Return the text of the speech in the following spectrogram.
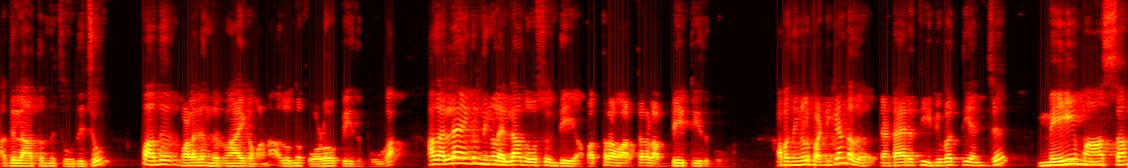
അതിനകത്തുനിന്ന് ചോദിച്ചു. അപ്പോൾ അത് വളരെ നിർണായകമാണ്. അതൊന്ന് ഫോളോ അപ്പ് ചെയ്ത് പോവുക. അതല്ല എങ്കിൽ നിങ്ങൾ എല്ലാ ദിവസവും എന്ത് ചെയ്യുക? പത്രവാർത്തകൾ അപ്ഡേറ്റ് ചെയ്ത് പോവുക. അപ്പോൾ നിങ്ങൾ പഠിക്കേണ്ടത് രണ്ടായിരത്തി ഇരുപത്തി അഞ്ച് മെയ് മാസം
